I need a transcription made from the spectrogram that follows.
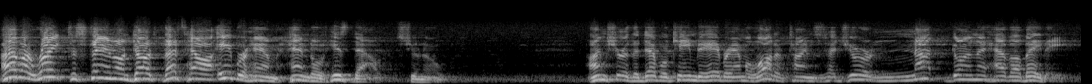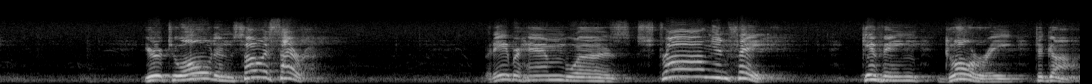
I have a right to stand on God. That's how Abraham handled his doubts, you know. I'm sure the devil came to Abraham a lot of times and said, You're not going to have a baby. You're too old, and so is Sarah. But Abraham was strong in faith, giving glory to God.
